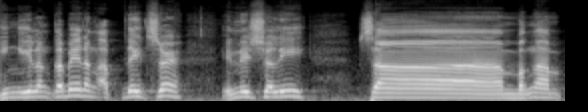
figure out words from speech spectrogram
hingi lang kami ng update, sir. Initially, sa mga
